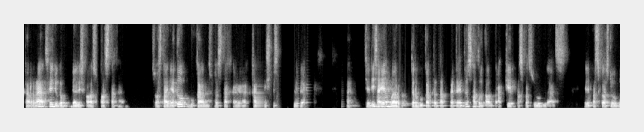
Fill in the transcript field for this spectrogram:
Karena saya juga dari sekolah swasta kan. Swastanya tuh bukan swasta kayak kanisius. Nah, jadi saya baru terbuka tentang PTN itu satu tahun terakhir pas kelas 12. Jadi pas kelas 12,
